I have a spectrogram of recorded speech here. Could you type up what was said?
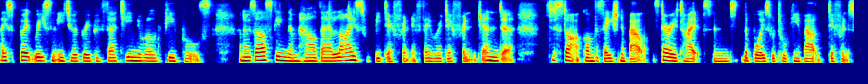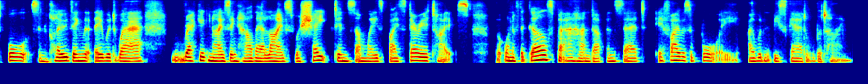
I spoke recently to a group of 13 year old pupils, and I was asking them how their lives would be different if they were a different gender to start a conversation about stereotypes. And the boys were talking about different sports and clothing that they would wear, recognizing how their lives were shaped in some ways by stereotypes. But one of the girls put her hand up and said, If I was a boy, I wouldn't be scared all the time.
